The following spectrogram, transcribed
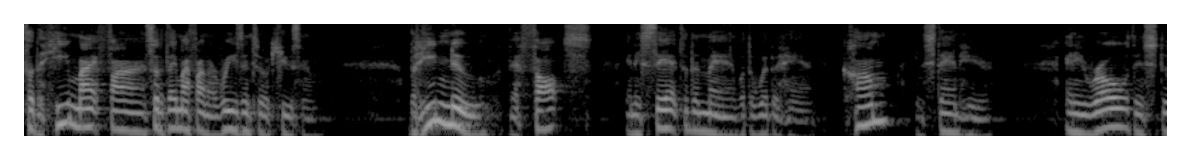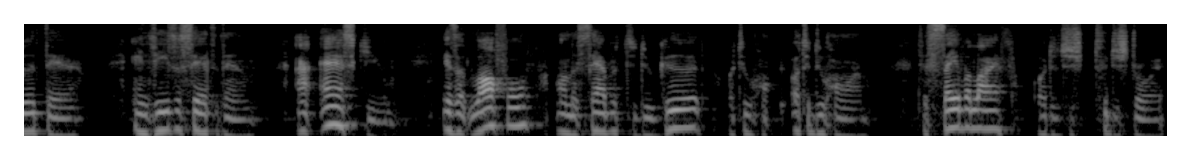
so that he might find so that they might find a reason to accuse him. But he knew their thoughts, and he said to the man with the withered hand, Come and stand here. And he rose and stood there. And Jesus said to them, I ask you, is it lawful on the Sabbath to do good or to, or to do harm, to save a life or to, to destroy it.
